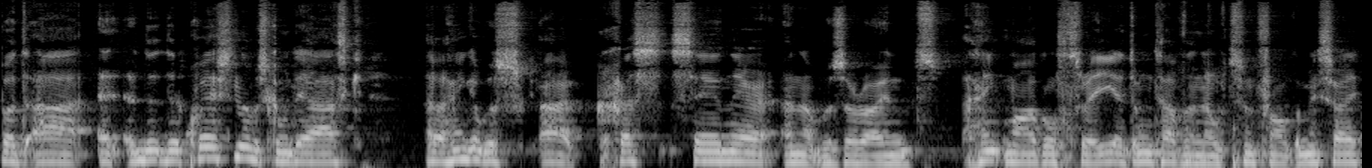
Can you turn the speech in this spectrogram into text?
But uh, the, the question I was going to ask I think it was uh, Chris saying there, and it was around, I think, Model 3. I don't have the notes in front of me, sorry,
